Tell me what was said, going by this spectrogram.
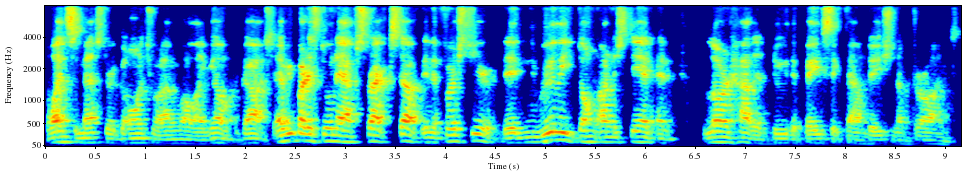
one semester going to it, I'm going like, oh my gosh, everybody's doing abstract stuff in the first year. They really don't understand and learn how to do the basic foundation of drawings.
